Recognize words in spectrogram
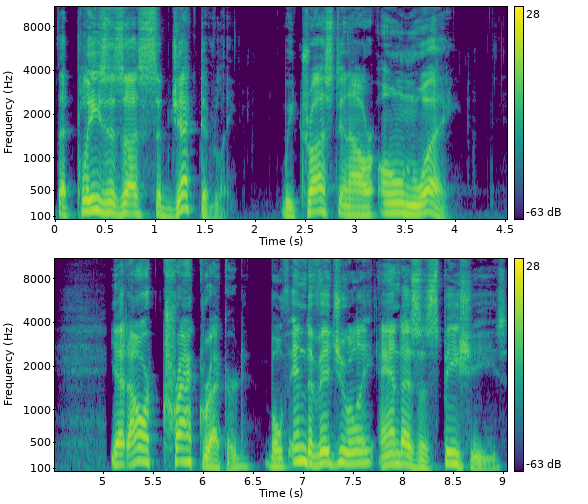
that pleases us subjectively. We trust in our own way. Yet our track record, both individually and as a species,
